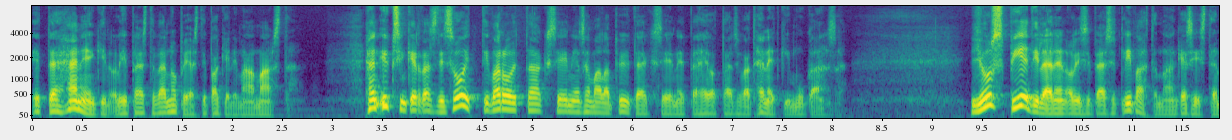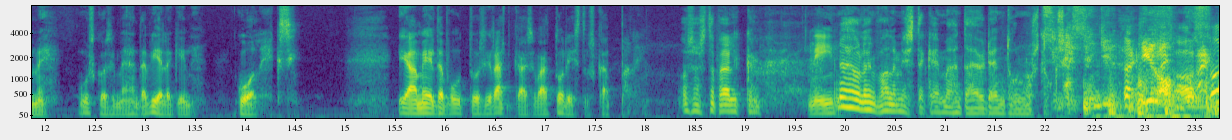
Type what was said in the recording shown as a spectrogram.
että hänenkin oli päästävä nopeasti pakenemaan maasta. Hän yksinkertaisesti soitti varoittaakseen ja samalla pyytääkseen, että he ottaisivat hänetkin mukaansa. Jos Pietiläinen olisi päässyt livahtamaan käsistämme, uskoisimme häntä vieläkin kuolleeksi. Ja meiltä puuttuisi ratkaiseva todistuskappale. Osastopäällikkö. Niin? Minä olen valmis tekemään täyden tunnustuksen. No,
